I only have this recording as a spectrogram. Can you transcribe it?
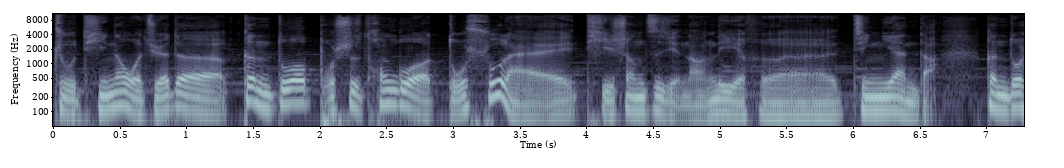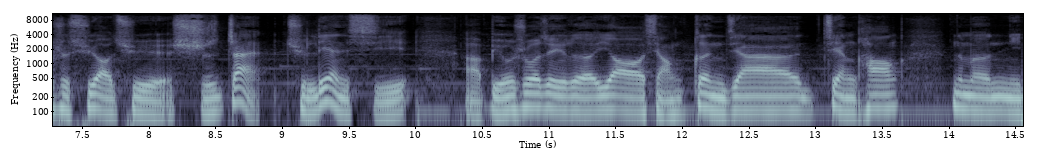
主题呢，我觉得更多不是通过读书来提升自己能力和经验的，更多是需要去实战去练习啊。比如说这个要想更加健康。那么你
